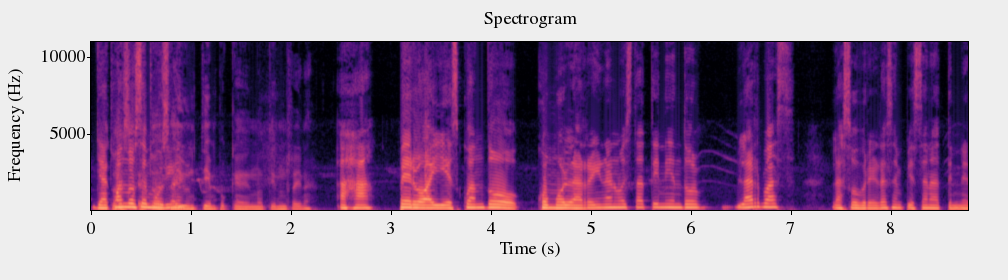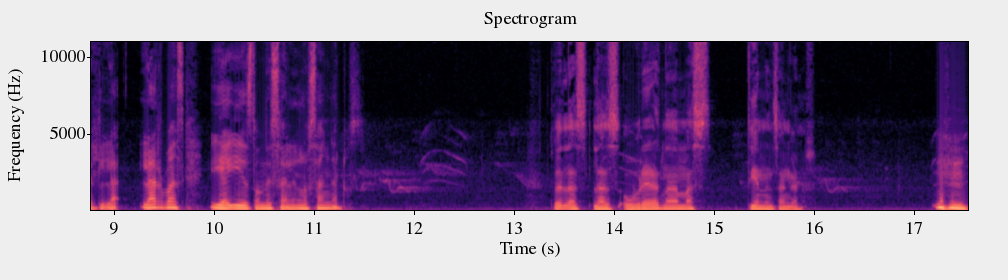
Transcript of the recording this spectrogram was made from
Ya Entonces- cuando se entonces murió. hay un tiempo que no tienen reina. Ajá. Pero ahí es cuando, como la reina no está teniendo larvas, las obreras empiezan a tener la- larvas y ahí es donde salen los zánganos. Entonces las, las obreras nada más tienen zánganos. Ujú,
